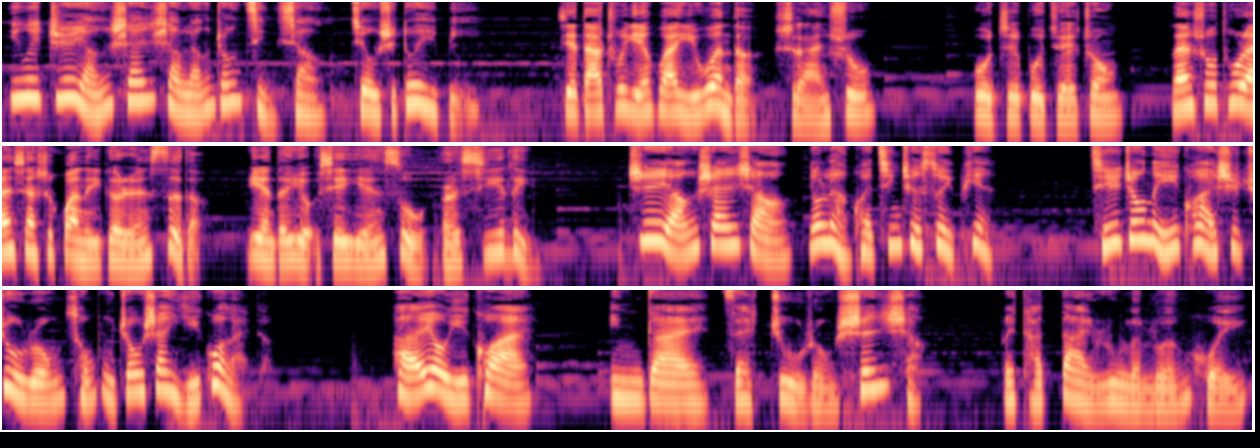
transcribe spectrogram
因为知阳山上两种景象就是对比。解答出严怀疑问的是兰叔。不知不觉中，兰叔突然像是换了一个人似的，变得有些严肃而犀利。知阳山上有两块青雀碎片。其中的一块是祝融从不周山移过来的，还有一块，应该在祝融身上，被他带入了轮回。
